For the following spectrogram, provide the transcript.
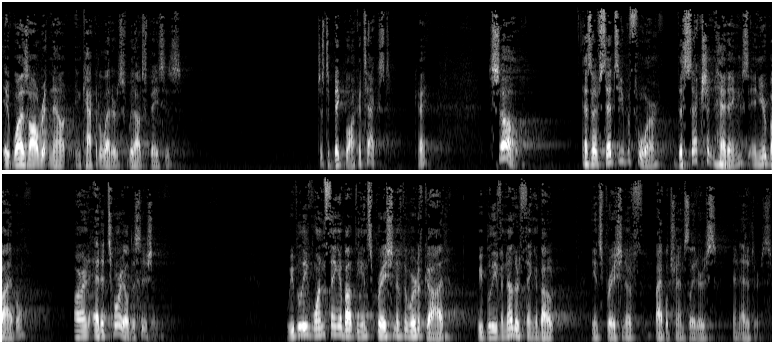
it was all written out in capital letters without spaces. Just a big block of text. Okay? So, as I've said to you before, the section headings in your Bible are an editorial decision. We believe one thing about the inspiration of the Word of God, we believe another thing about the inspiration of Bible translators and editors.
